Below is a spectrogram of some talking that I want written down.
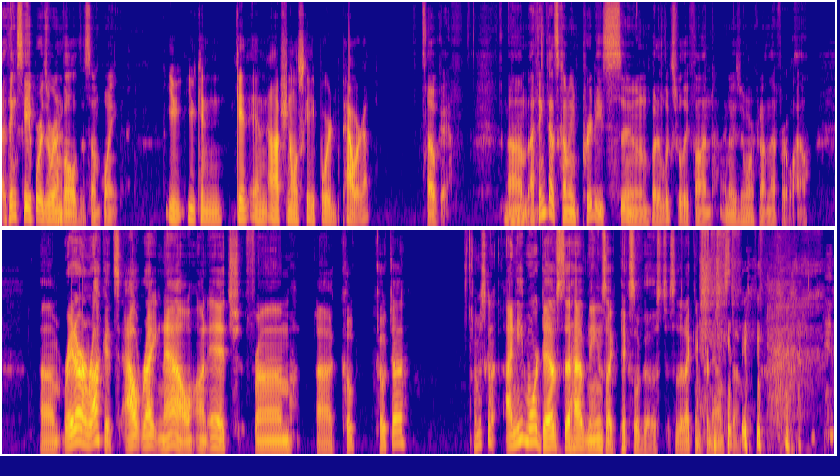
I think skateboards were involved at some point. You you can get an optional skateboard power up. Okay. Um, I think that's coming pretty soon, but it looks really fun. I know he's been working on that for a while. Um, Radar and Rockets out right now on itch from uh, Kota. I'm just gonna. I need more devs to have names like Pixel Ghost so that I can pronounce them.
